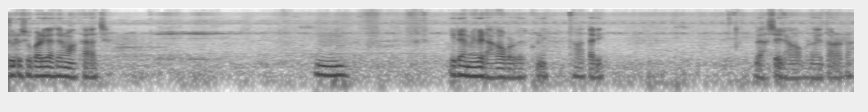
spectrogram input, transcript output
দুটো সুপারি গাছের মাথা আছে। এটা মেঘে ঢাকা পড়বে এক্ষুনি, তাড়াতাড়ি। ব্যাসে ঢাকা পড়বে তারাটা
